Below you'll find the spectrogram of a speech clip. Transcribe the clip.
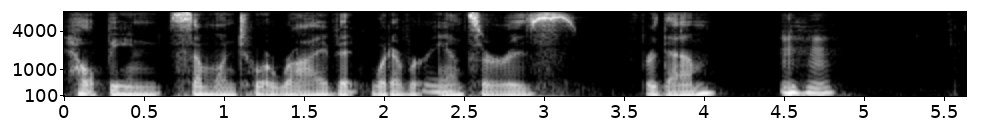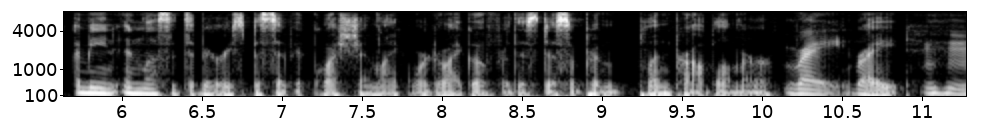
helping someone to arrive at whatever answer is for them. Mm-hmm. I mean, unless it's a very specific question like where do I go for this discipline problem or Right. right. Mm-hmm.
